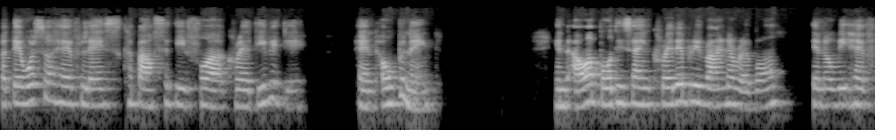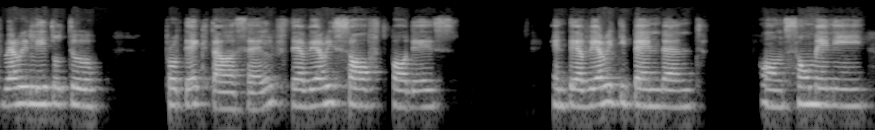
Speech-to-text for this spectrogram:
but they also have less capacity for creativity and opening. And our bodies are incredibly vulnerable. You know, we have very little to protect ourselves. They're very soft bodies and they're very dependent on so many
